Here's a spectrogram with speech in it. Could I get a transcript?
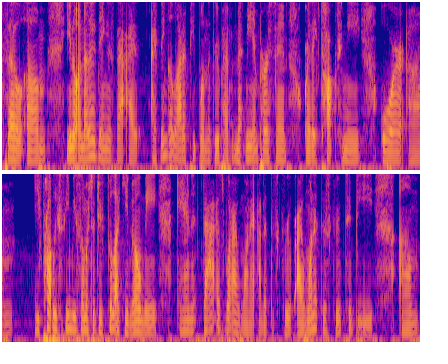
So, um, you know, another thing is that I, I think a lot of people in the group have met me in person or they've talked to me or, um, you've probably seen me so much that you feel like you know me. And that is what I wanted out of this group. I wanted this group to be um,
